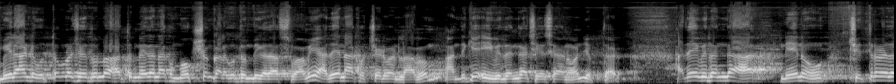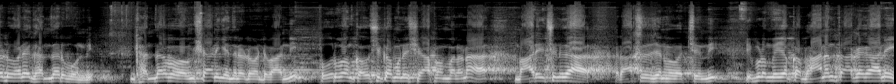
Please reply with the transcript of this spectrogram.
మీలాంటి ఉత్తముల చేతుల్లో హతున్నయ్యే నాకు మోక్షం కలుగుతుంది కదా స్వామి. అదే నాకు వచ్చేటువంటి లాభం. అందుకే ఈ విధంగా చేశాను అని చెప్తాడు. అదేవిధంగా నేను చిత్రరథుడు అనే గంధర్వుణ్ణి గంధర్వ వంశానికి చెందినటువంటి వాడిని పూర్వం కౌశికముని శాపం వలన మారీచునిగా రాక్షస జన్మ వచ్చింది. ఇప్పుడు మీ యొక్క బాణం తాకగానే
